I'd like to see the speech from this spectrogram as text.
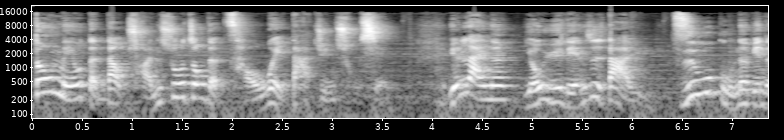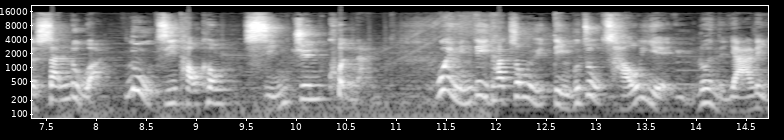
都没有等到传说中的曹魏大军出现。原来呢，由于连日大雨，子午谷那边的山路啊，路基掏空，行军困难。魏明帝他终于顶不住朝野舆论的压力，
